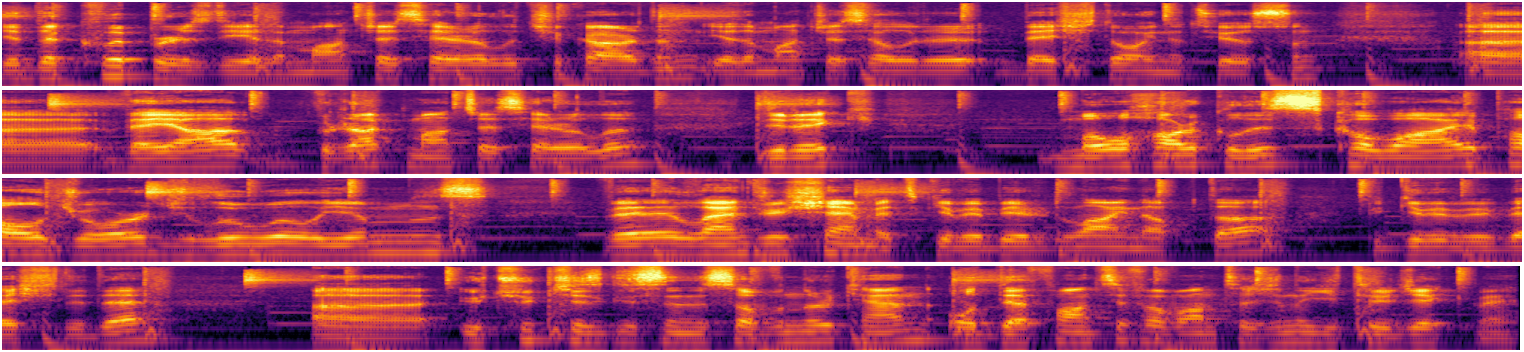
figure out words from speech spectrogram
Ya da Clippers diyelim. Montrezl Harrell'ı çıkardın ya da Montrezl Harrell'ı 5'te oynatıyorsun. Ee, veya bırak Montrezl Harrell'ı direkt Mo Harkless, Kawhi, Paul George, Lou Williams ve Landry Shamet gibi bir line-up'ta gibi bir beşlide e, üçlük çizgisini savunurken o defansif avantajını yitirecek mi?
